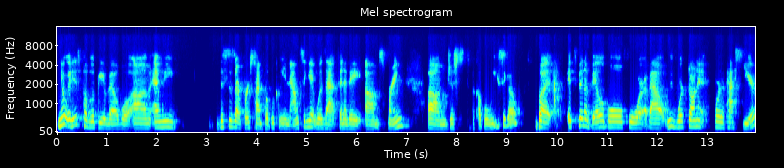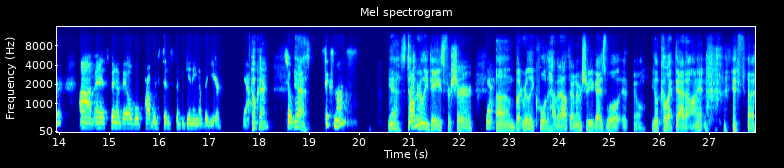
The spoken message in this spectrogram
No, it is publicly available, um, and we this is our first time publicly announcing it was at Finovate um, Spring um, just a couple weeks ago. But it's been available for about, we've worked on it for the past year. Um, and it's been available probably since the beginning of the year. Yeah. Okay. So, yeah, six months. Yeah, still early days for sure. Yeah. Um, but really cool to have it out there, and I'm sure you guys will, you know, you'll collect data on it. if, uh,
